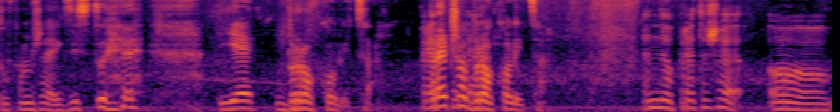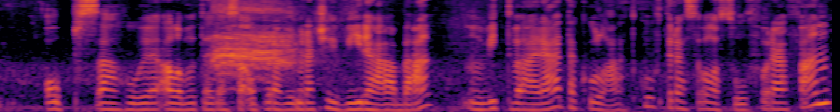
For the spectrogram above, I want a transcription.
dúfam, že existuje, je brokolica. Presne Prečo tak. brokolica? No, pretože uh, obsahuje, alebo teda sa opravím, radšej vyrába, vytvára takú látku, ktorá sa volá sulforafan,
